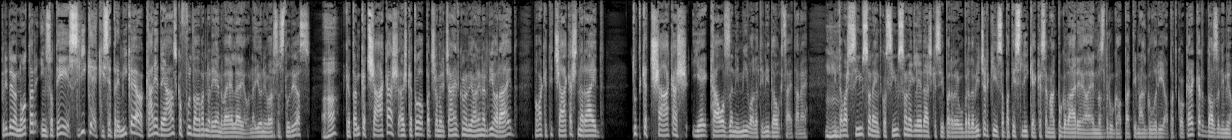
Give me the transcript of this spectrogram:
pridejo noter, in so te slike, ki se premikajo, kar je dejansko ful dobro narejeno v L.A., na Universal Studios. Ker tam, ki čakaš, veš, kaj to pač američani tako naredijo, oni naredijo rajd, pa pa, ki ti čakaš na rajd, tudi kad čakaš, je kao zanimivo, da ti ni dolg cajt. Uh -huh. In tam imaš Simpsone in ko Simpsone gledaš, ki si v Bradavičarki, so pa te slike, ki se malo pogovarjajo eno z drugo, pa ti malo govorijo, pa tako, kar je kar do zanimivo.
